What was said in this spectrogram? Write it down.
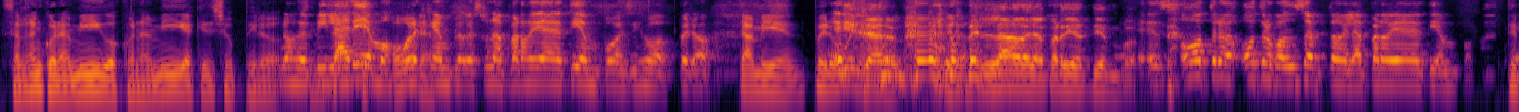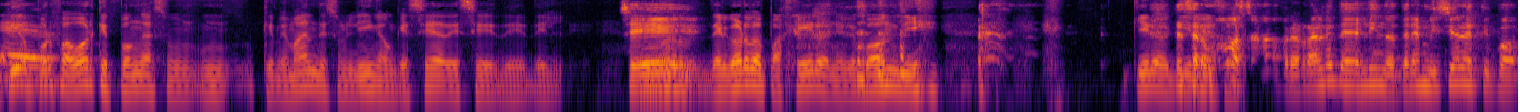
saldrán con amigos, con amigas, qué sé yo, pero... Nos depilaremos, por ejemplo, que es una pérdida de tiempo, decís vos, pero También, pero bueno, Claro, pero del lado de la pérdida de tiempo. es otro, otro concepto de la pérdida de tiempo. te pido Eh, por favor que pongas un, un- que me mandes un link, aunque sea de ese, de- del, Sí, del, gordo, del gordo pajero en el bondi. quiero, es quiero eso. hermoso, ¿no? Pero realmente es lindo. Tenés misiones tipo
